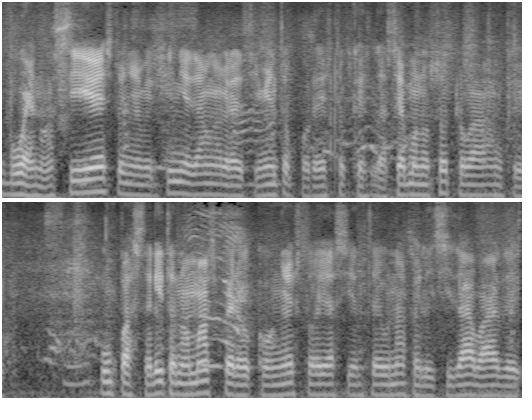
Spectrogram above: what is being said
bueno, así es, doña Virginia, da un agradecimiento por esto que le hacemos nosotros, aunque un pastelito nomás, pero con esto ella siente una felicidad, va, de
